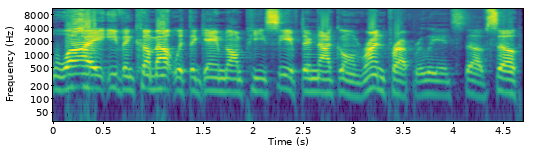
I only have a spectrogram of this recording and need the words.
why even come out with the game on PC if they're not going to run properly and stuff. So,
